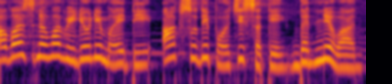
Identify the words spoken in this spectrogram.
આવા જ નવા વિડીયોની માહિતી આપ સુધી પહોંચી શકે. ધન્યવાદ.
